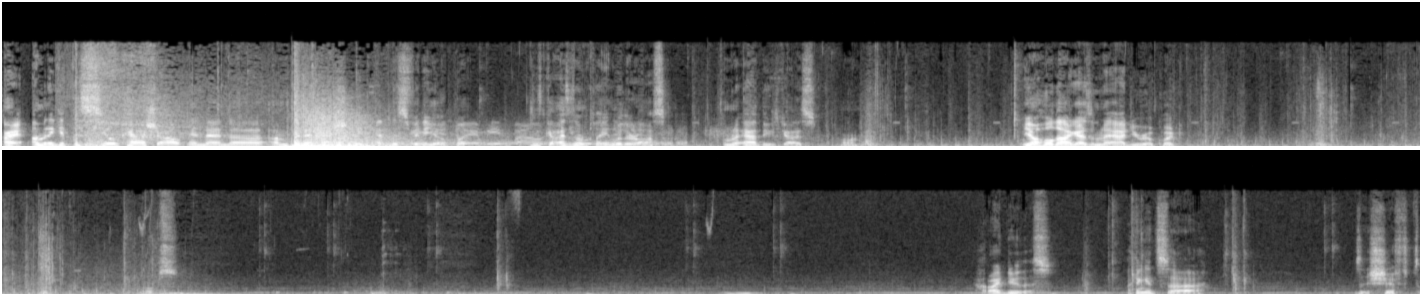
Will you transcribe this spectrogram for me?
Alright, I'm gonna get the seal cache out and then uh, I'm gonna actually end this video, but these guys that I'm playing with are awesome. I'm gonna add these guys. Hold on. Yo, hold on, guys. I'm gonna add you real quick. How do I do this? I think it's, uh... Is it Shift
